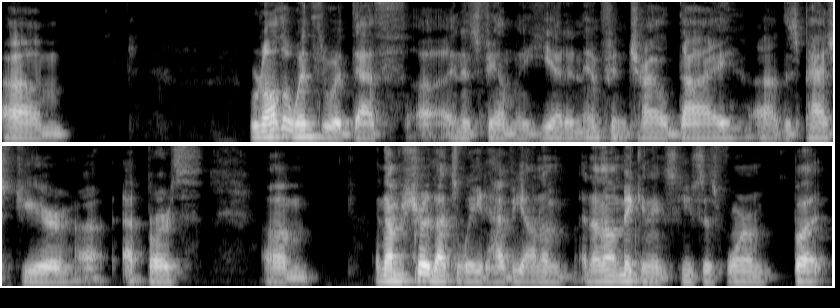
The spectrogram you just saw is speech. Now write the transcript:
um, Ronaldo went through a death uh, in his family. He had an infant child die uh, this past year uh, at birth. Um, and I'm sure that's weighed heavy on him. And I'm not making excuses for him, but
